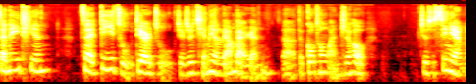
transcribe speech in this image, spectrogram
在那一天，在第一组、第二组，也就是前面的两百人呃的沟通完之后。就是 senior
